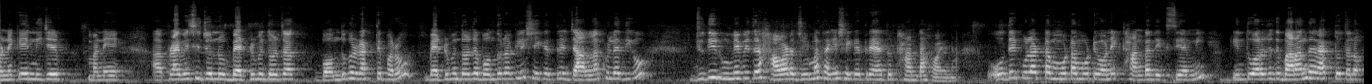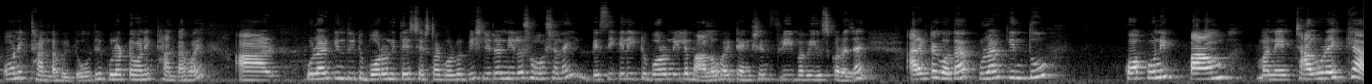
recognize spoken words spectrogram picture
অনেকে নিজের মানে প্রাইভেসির জন্য বেডরুমের দরজা বন্ধ করে রাখতে পারো। বেডরুমের দরজা বন্ধ রাখলে সেক্ষেত্রে জানলা খুলে দিও। যদি রুমের ভিতরে হাওয়াটা জমা থাকে, সেক্ষেত্রে এত ঠান্ডা হয় না। ওদের কুলারটা মোটামুটি অনেক ঠান্ডা দেখছি আমি, কিন্তু ওরা যদি বারান্দায় রাখতো, তাহলে অনেক ঠান্ডা হইতো। ওদের কুলারটা অনেক ঠান্ডা হয়। আর কুলার কিন্তু একটু বড় নিতে চেষ্টা করব। বিশ লিটার নিলেও সমস্যা নাই। বেসিক্যালি একটু বড় নিলে ভালো হয় টেনশন ফ্রিভাবে ইউজ করা যায়। আরেকটা কথা, কুলার কিন্তু কখনই পাম্প মানে চালু রেখা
